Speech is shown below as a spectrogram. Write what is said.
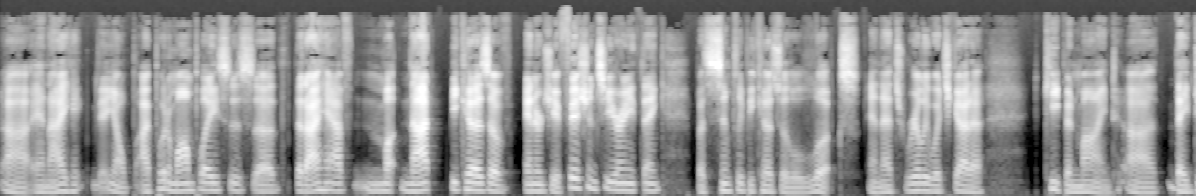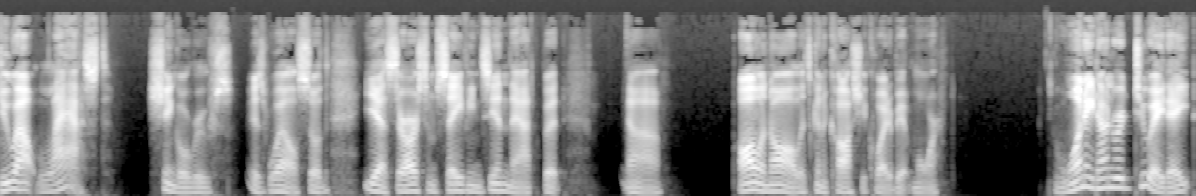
Uh, and I, you know, I put them on places uh, that I have, m- not because of energy efficiency or anything, but simply because of the looks. And that's really what you got to keep in mind. Uh, they do outlast shingle roofs as well. So, th- yes, there are some savings in that, but uh, all in all, it's going to cost you quite a bit more. 1 800 288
